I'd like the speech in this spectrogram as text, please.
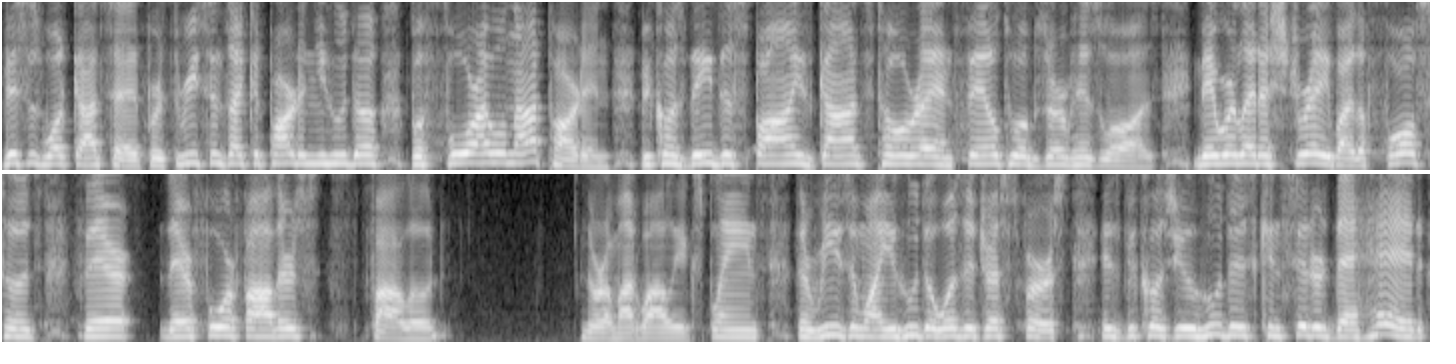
this is what God said. For three sins I could pardon Yehuda, but four I will not pardon, because they despise God's Torah and fail to observe his laws. They were led astray by the falsehoods their, their forefathers followed. The Ramad Vali explains the reason why Yehuda was addressed first is because Yehuda is considered the head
